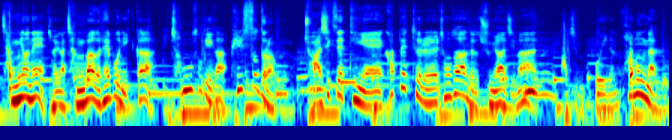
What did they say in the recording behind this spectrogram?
작년에 저희가 장박을 해보니까 이 청소기가 필수더라고요. 좌식 세팅에 카페트를 청소하는 데도 중요하지만 지금 보이는 화목난로.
